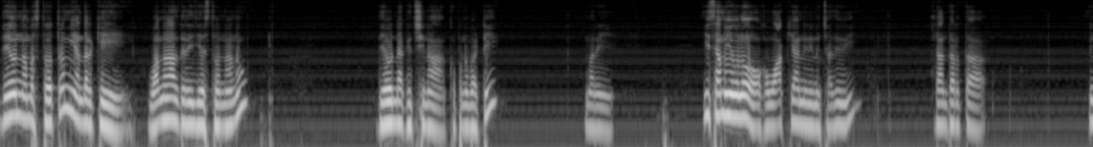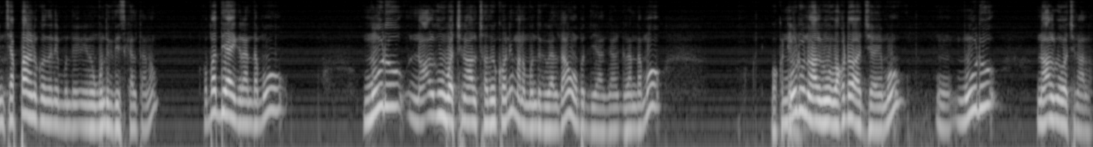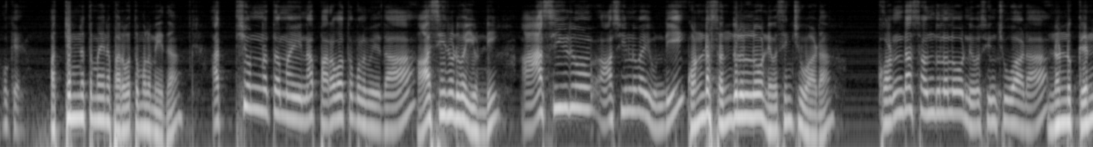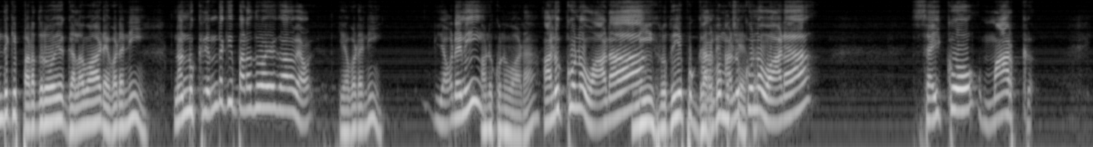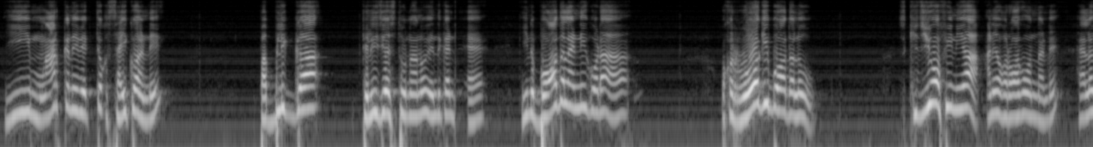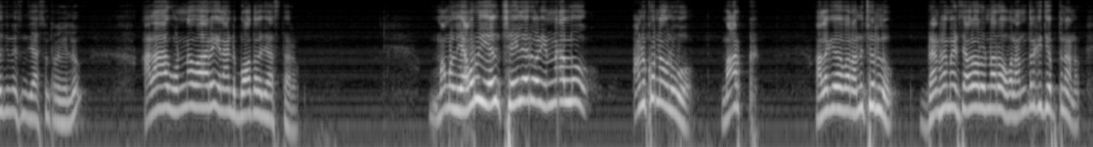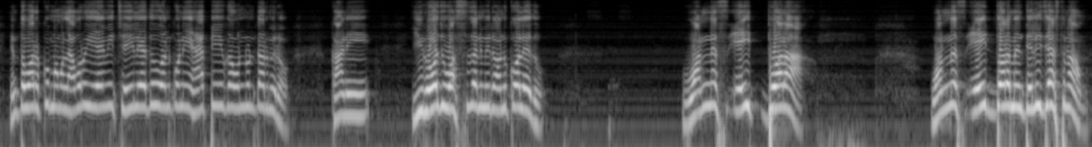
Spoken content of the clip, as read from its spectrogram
దేవుని నమస్తోత్రం మీ అందరికీ వందనాలు తెలియజేస్తున్నాను. దేవుడు నాకు ఇచ్చిన కృపను బట్టి మరి ఈ సమయంలో ఒక వాక్యాన్ని నేను చదివి దాని తర్వాత నేను చెప్పాలనుకుంది ముందు నేను ముందుకు తీసుకెళ్తాను. ఉపాధ్యాయ గ్రంథము మూడు నాలుగు వచనాలు చదువుకొని మనం ముందుకు వెళ్దాం. ఉపాధ్యాయ గ్ర- గ్రంథము ఒకటి. మూడు నాలుగు ఒకటో అధ్యాయము మూడు నాలుగు వచనాలు. ఓకే. అత్యున్నతమైన పర్వతముల మీద అత్యున్నతమైన పర్వతముల మీద ఆసీనుడివై ఉండి ఆసీడు ఆసీనువై ఉండి కొండ సందులలో నివసించువాడా? కొండ సందులలో నివసించువాడా? నన్ను క్రిందకి పడద్రోయ గలవాడెవడని? నన్ను క్రిందకి పడద్రోయగల ఎవ- ఎవడని? ఎవడని? అనుకునివాడా? అనుకున్న వాడా నీ హృదయపు గర్వము చేత అనుకున్న వాడా సైకో మార్క్. ఈ మార్క్ అనే వ్యక్తి ఒక సైకో అండి. పబ్లిక్గా తెలియజేస్తున్నాను. ఎందుకంటే ఈయన బోధలన్నీ కూడా ఒక రోగి బోధలు. స్కిజియోఫీనియా అనే ఒక రోగం ఉందండి. హెలోజినేషన్ చేస్తుంటారు వీళ్ళు. అలా ఉన్నవారే ఇలాంటి బోధలు చేస్తారు. మమ్మల్ని ఎవరు ఏం చేయలేరు అని ఇన్నాళ్ళు అనుకున్నావు నువ్వు. మార్క్. అలాగే వారి అనుచరులు. బ్రహ్మమేట్స్ ఎవరెవరు ఉన్నారో వాళ్ళందరికీ చెప్తున్నాను. ఇంతవరకు మమ్మల్ని ఎవరు ఏమీ చేయలేదు అనుకొని హ్యాపీగా ఉండుంటారు మీరు. కానీ ఈరోజు వస్తుందని మీరు అనుకోలేదు. వన్ ఎస్ ఎయిట్ ద్వారా వన్ ఎస్ ఎయిట్ ద్వారా మేము తెలియజేస్తున్నాం.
